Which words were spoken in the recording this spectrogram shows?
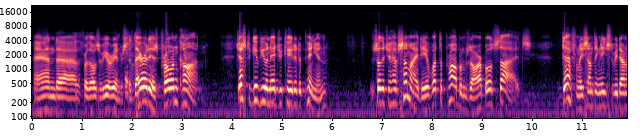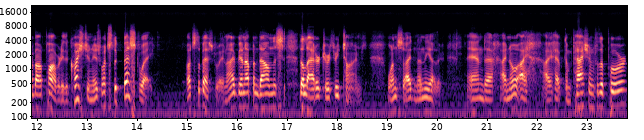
And uh, for those of you who are interested, there it is, pro and con. Just to give you an educated opinion so that you have some idea of what the problems are, both sides definitely something needs to be done about poverty. The question is, what's the best way? What's the best way? And I've been up and down this, the ladder two or three times, one side and then the other. And uh, I know I, I have compassion for the poor.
